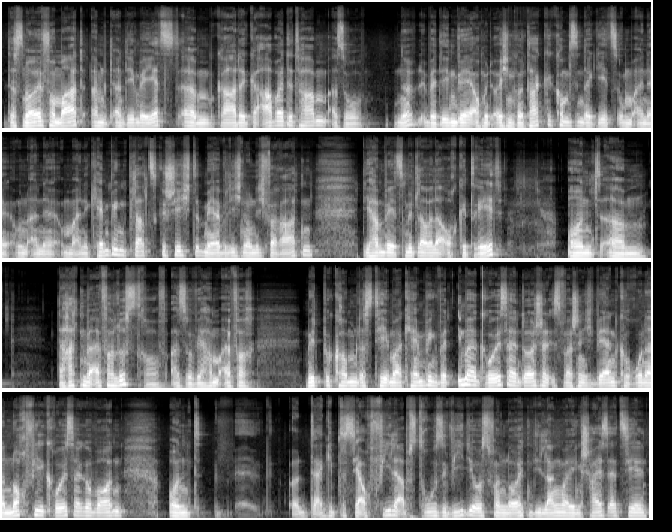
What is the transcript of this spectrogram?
das neue Format, an, an dem wir jetzt ähm, gerade gearbeitet haben, also ne, über den wir ja auch mit euch in Kontakt gekommen sind, da geht es um eine, um, eine, um eine Campingplatzgeschichte. Mehr will ich noch nicht verraten. Die haben wir jetzt mittlerweile auch gedreht. Und ähm, da hatten wir einfach Lust drauf. Also wir haben einfach mitbekommen, das Thema Camping wird immer größer in Deutschland, ist wahrscheinlich während Corona noch viel größer geworden. Und, äh, da gibt es ja auch viele abstruse Videos von Leuten, die langweiligen Scheiß erzählen.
